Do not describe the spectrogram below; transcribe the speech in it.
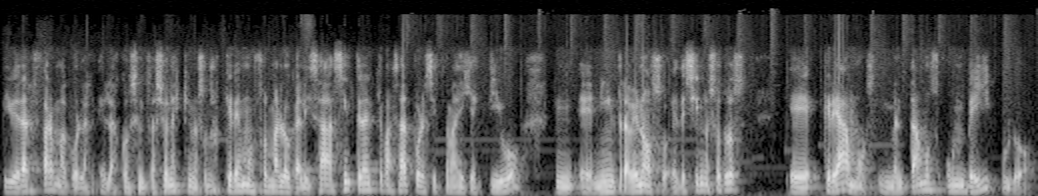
liberar fármacos en las concentraciones que nosotros queremos en forma localizada sin tener que pasar por el sistema digestivo ni intravenoso. Es decir, nosotros creamos, inventamos un vehículo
